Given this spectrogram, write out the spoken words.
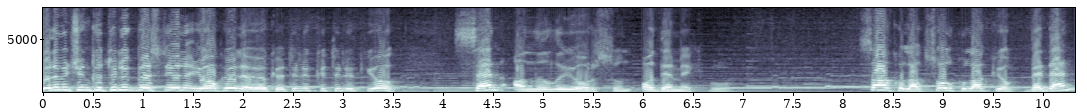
Benim için kötülük besleyen yok öyle yok. Kötülük kötülük yok. Sen anılıyorsun. O demek bu. Sağ kulak, sol kulak yok. Beden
